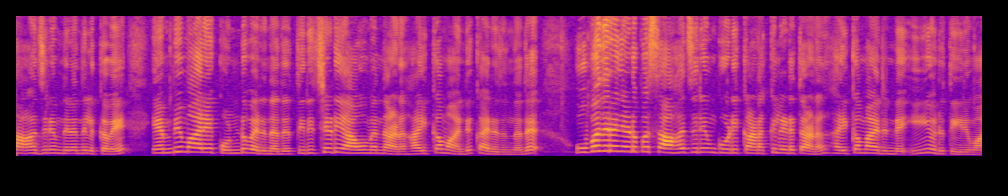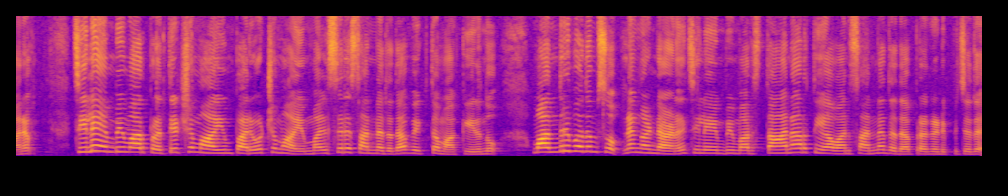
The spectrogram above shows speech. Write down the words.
സാഹചര്യം നിലനിൽക്കവേ എം പിമാരെ കൊണ്ടുവരുന്നത് തിരിച്ചടിയാവുമെന്നാണ് ഹൈക്കമാൻഡ് കരുതുന്നത്. ഉപതിരഞ്ഞെടുപ്പ് സാഹചര്യം കൂടി കണക്കിലെടുത്താണ് ഹൈക്കമാൻഡിന്റെ ഈ ഒരു തീരുമാനം. ചില എം പിമാർ പ്രത്യക്ഷമായും പരോക്ഷമായും മത്സര സന്നദ്ധത വ്യക്തമാക്കിയിരുന്നു. മന്ത്രിപദം സ്വപ്നം കണ്ടാണ് ചില എം പിമാർ സ്ഥാനാർത്ഥിയാവാൻ സന്നദ്ധത പ്രകടിപ്പിച്ചത്.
